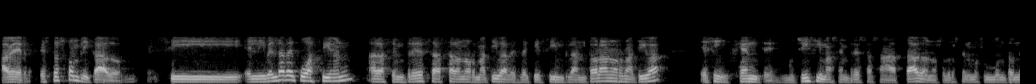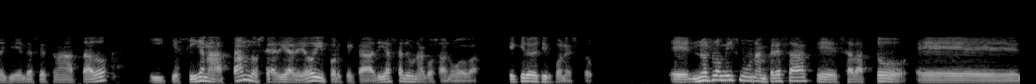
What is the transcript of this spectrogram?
A ver, esto es complicado. Si el nivel de adecuación a las empresas, a la normativa, desde que se implantó la normativa, es ingente. Muchísimas empresas han adaptado. Nosotros tenemos un montón de clientes que se han adaptado y que siguen adaptándose a día de hoy porque cada día sale una cosa nueva. ¿Qué quiero decir con esto? Eh, no es lo mismo una empresa que se adaptó eh,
